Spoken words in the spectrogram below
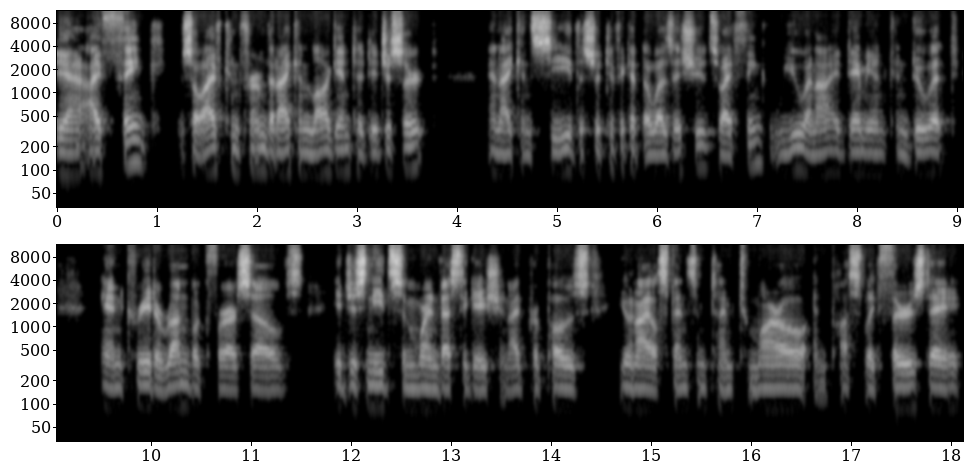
Yeah, I think, so I've confirmed that I can log into DigiCert and I can see the certificate that was issued. So I think you and I, Damien, can do it and create a run book for ourselves. It just needs some more investigation. I'd propose you and I will spend some time tomorrow and possibly Thursday.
